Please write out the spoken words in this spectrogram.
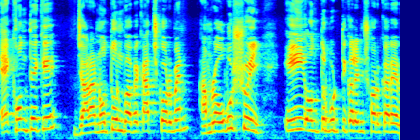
এখন থেকে যারা নতুনভাবে কাজ করবেন, আমরা অবশ্যই এই অন্তর্বর্তীকালীন সরকারের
